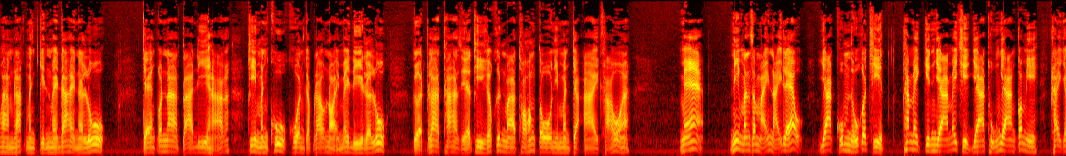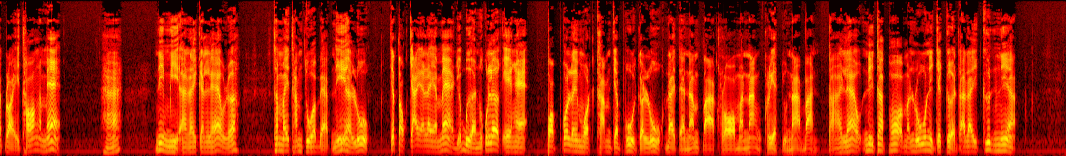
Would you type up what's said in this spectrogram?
ความรักมันกินไม่ได้นะลูก แจงก็หน้าตาดีหา ที่มันคู่ควรกับเราหน่อยไม่ดีละลูก เกิดพลาดท่าเสียทีเขาขึ้นมาท้องโตนี่มันจะอายเขาฮะ แม่ นี่มันสมัยไหนแล้ว ยาคุมหนูก็ฉีด ถ้าไม่กินยาไม่ฉีดยาถุงยางก็มีใครจะปล่อยท้องอะแม่ฮะนี่มีอะไรกันแล้วเหรอ ทำไมทำตัวแบบนี้ลูก จะตกใจอะไรแม่ เดี๋ยวเบื่อหนูก็เลิกเองแฮะกบก็เลยหมดคำจะพูดกับลูกได้แต่น้ำตาคลอมานั่งเครียดอยู่หน้าบ้าน ตายแล้วนี่ถ้าพ่อมันรู้นี่จะเกิดอะไรขึ้นเนี่ย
